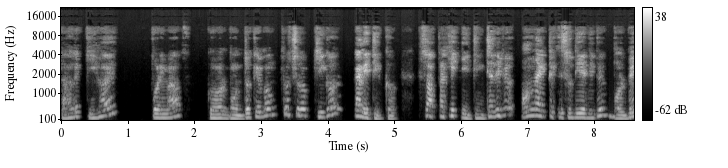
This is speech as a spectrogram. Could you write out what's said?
তাহলে কি হয়? পরিমাপ গড় মদ্যক এবং প্রচুরক কি গড় গাণিতিক গড় তো আপনাকে এই তিনটা দিবে, অন্য একটা কিছু দিয়ে দিবে, বলবে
